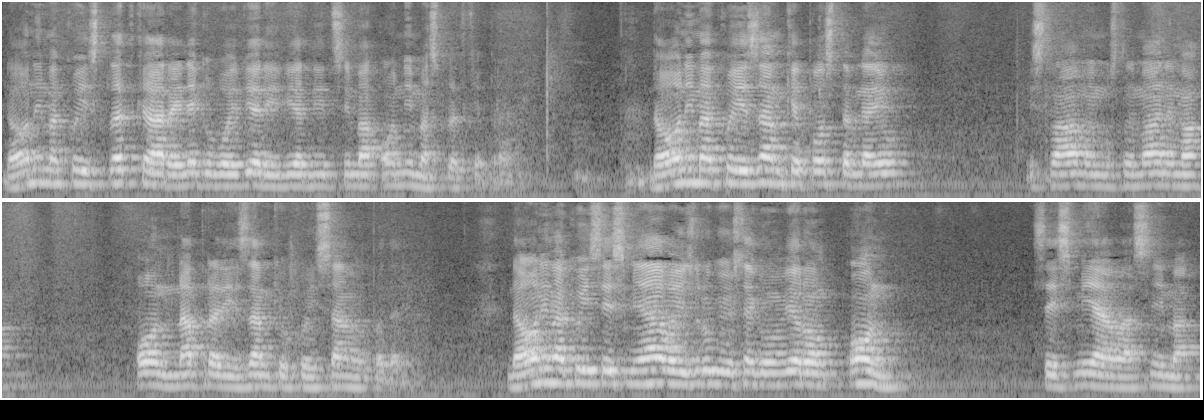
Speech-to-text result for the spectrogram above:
Da onima koji spletkare njegovoj vjeri i vjernicima, on njima spletke pravi. Da onima koji zamke postavljaju islamu i muslimanima, on napravi zamke u koji sami upadaju. Da onima koji se ismijavaju i izruguju s njegovom vjerom, on se ismijava s njima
